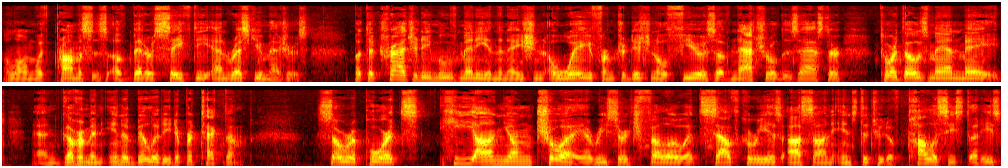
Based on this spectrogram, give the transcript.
along with promises of better safety and rescue measures. But the tragedy moved many in the nation away from traditional fears of natural disaster toward those man made and government inability to protect them. So reports Hee An Young Choi, a research fellow at South Korea's Asan Institute of Policy Studies,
